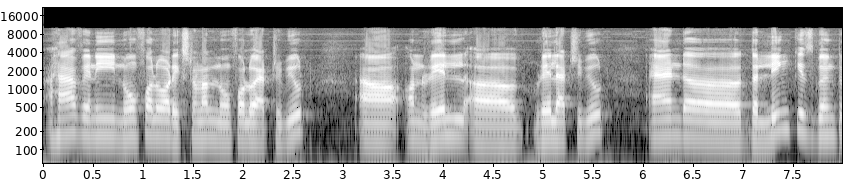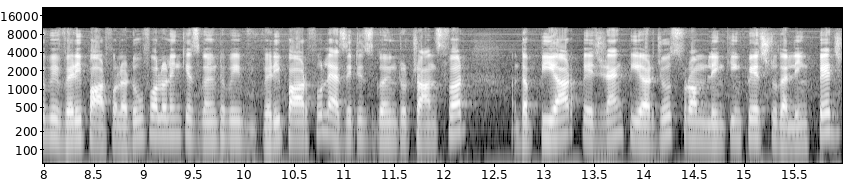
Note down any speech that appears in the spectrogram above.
have any no follow or external no follow attribute uh, on rel uh, rel attribute and uh, the link is going to be very powerful a do follow link is going to be very powerful as it is going to transfer the PR page rank PR juice from linking page to the link page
